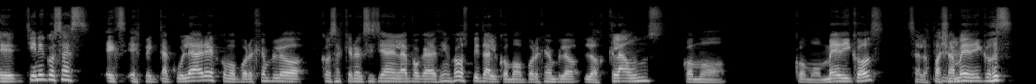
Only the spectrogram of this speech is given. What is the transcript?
Eh, tiene cosas espectaculares, como por ejemplo, cosas que no existían en la época de Theme Hospital, como por ejemplo los clowns como, como médicos, o sea, los payamédicos.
